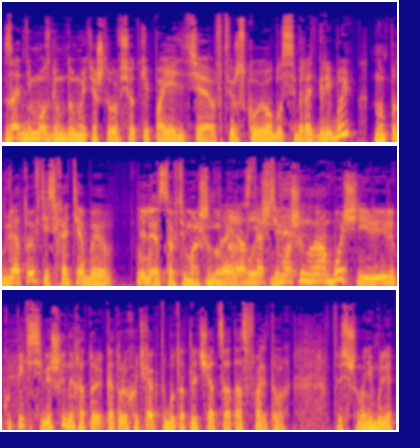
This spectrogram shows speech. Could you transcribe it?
задним мозгом думаете, что вы все-таки поедете в Тверскую область собирать грибы, ну, подготовьтесь хотя бы... Или вот, оставьте машину да, на или оставьте обочине. машину на обочине, или, или купите себе шины, которые, которые хоть как-то будут отличаться от асфальтовых. То есть, чтобы они были,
